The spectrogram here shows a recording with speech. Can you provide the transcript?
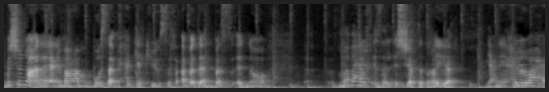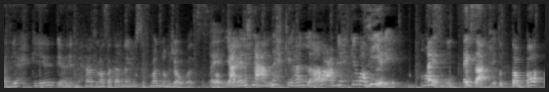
مش إنه أنا يعني ما عم بوثق بحكيك يوسف أبدا بس إنه ما بعرف إذا الأشياء بتتغير. يعني حلو الواحد يحكي يعني نحن مثل ما ذكرنا يوسف منه مجوز. إيه، okay؟ يعني نحن عم نحكي هلأ عم يحكي منطق. théorie مزبوط إيه، exactly. تطبق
